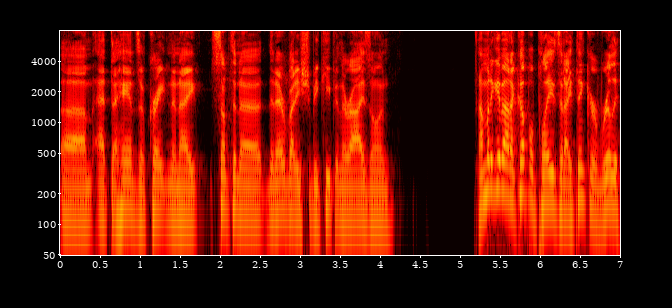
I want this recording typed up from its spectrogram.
um, at the hands of Creighton tonight. Something uh, that everybody should be keeping their eyes on. I'm going to give out a couple plays that I think are really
